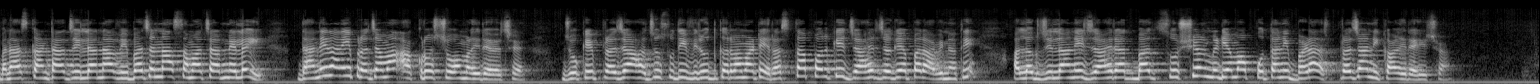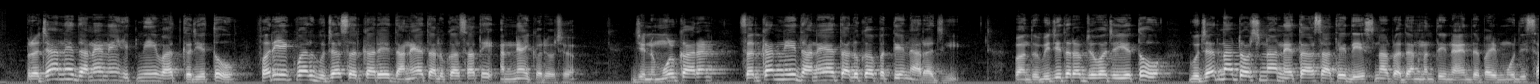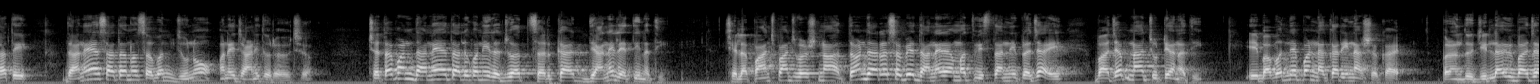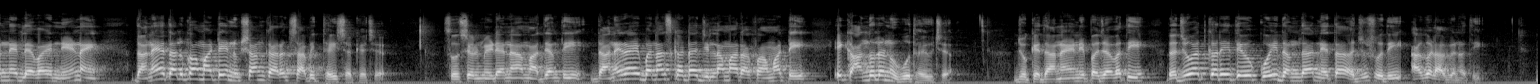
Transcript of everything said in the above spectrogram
બનાસકાંઠા જિલ્લાના વિભાજનના સમાચારને લઈ ધાનેરાની પ્રજામાં આક્રોશ જોવા મળી રહ્યો છે. જો કે પ્રજા હજુ સુધી વિરોધ કરવા માટે રસ્તા પર કે જાહેર જગ્યા પર આવી નથી. અલગ જિલ્લાની જાહેરાત બાદ સોશિયલ મીડિયામાં પોતાની ભડાસ પ્રજા નીકાળી રહી છે. પ્રજા અને ધાનેરાની હિતની વાત કરીએ તો ફરી એકવાર ગુજરાત સરકારે ધાનેરા તાલુકા સાથે અન્યાય કર્યો છે, જેનું મૂળ કારણ સરકારની ધાનેરા તાલુકા પ્રત્યે નારાજગી. પરંતુ બીજી તરફ જોવા જઈએ તો ગુજરાતના ટોચના નેતા સાથે દેશના પ્રધાનમંત્રી નરેન્દ્રભાઈ મોદી સાથે ધાનેરા સાથેનો સંબંધ જૂનો અને જાણીતો રહ્યો છે. છતાં પણ ધાનેયા તાલુકાની રજૂઆત સરકાર ધ્યાને લેતી નથી. છેલ્લા પાંચ પાંચ વર્ષના ત્રણ ધારાસભ્ય ધાનેરા મત વિસ્તારની પ્રજાએ ભાજપના ચૂંટ્યા નથી. એ બાબતને પણ નકારી ના શકાય. પરંતુ જિલ્લા વિભાજનને લેવાય નિર્ણય ધાનેરા તાલુકા માટે નુકસાનકારક સાબિત થઈ શકે છે. સોશિયલ મીડિયાના માધ્યમથી ધાનેરાએ બનાસકાંઠા જિલ્લામાં રાખવા માટે એક આંદોલન ઊભું થયું છે. જો કે ધાનાયાની પ્રજા વતી રજૂઆત કરે તેવો કોઈ દમદાર નેતા હજુ સુધી આગળ આવ્યો નથી.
